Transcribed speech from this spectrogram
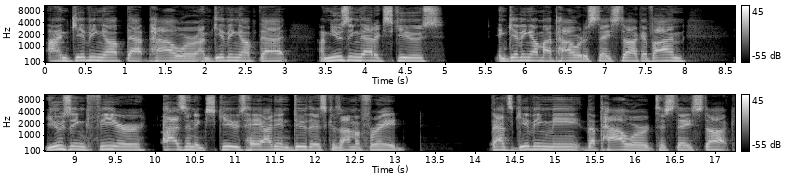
I'm giving up that power. I'm giving up that, I'm using that excuse and giving up my power to stay stuck. If I'm using fear as an excuse, hey, I didn't do this because I'm afraid, that's giving me the power to stay stuck.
